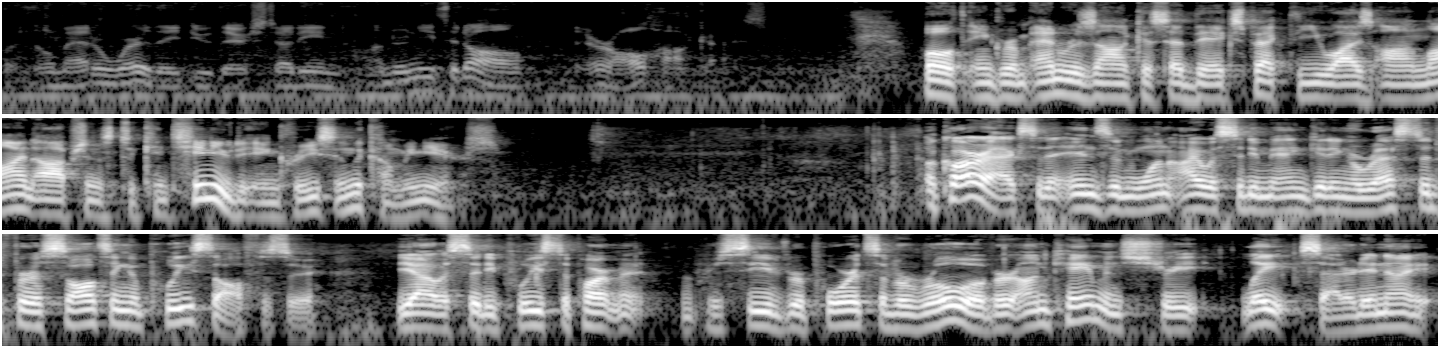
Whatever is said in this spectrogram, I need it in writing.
But no matter where they do their studying, underneath it all, they're all Hawkeyes. Both Ingram and Rozanka said they expect the UI's online options to continue to increase in the coming years. A car accident ends in one Iowa City man getting arrested for assaulting a police officer. The Iowa City Police Department received reports of a rollover on Cayman Street late Saturday night.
